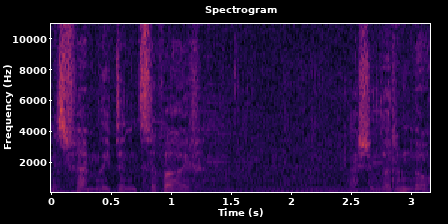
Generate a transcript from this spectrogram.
His family didn't survive. I should let him know.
